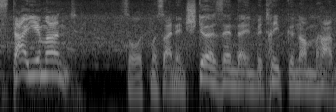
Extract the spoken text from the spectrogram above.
Ist da jemand? Zurück muss einen Störsender in Betrieb genommen haben.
